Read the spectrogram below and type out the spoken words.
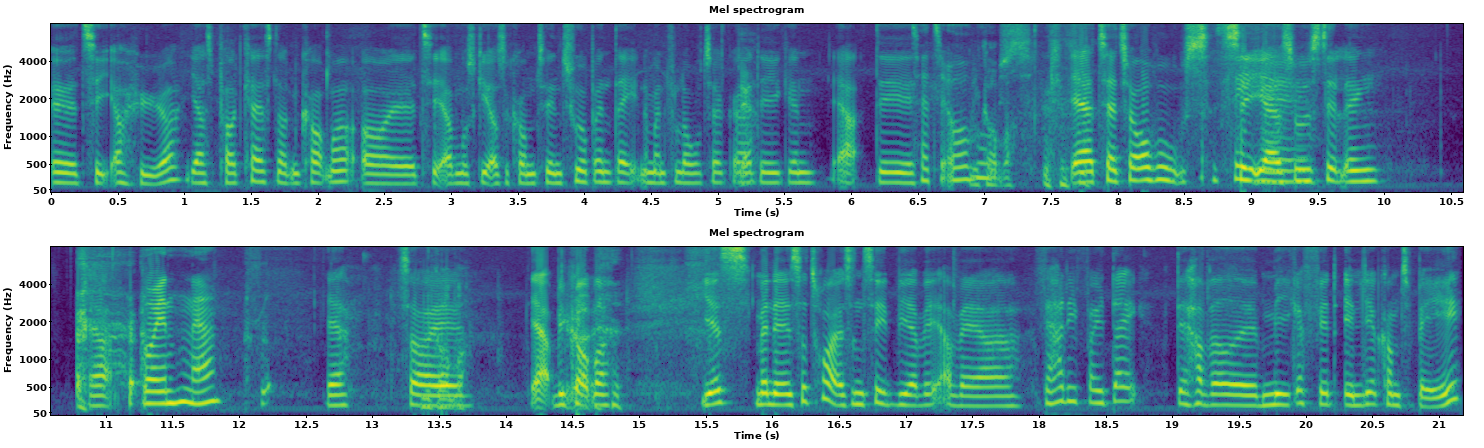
øh, til at høre jeres podcast, når den kommer, og øh, til at måske også komme til en tur på en dag, når man får lov til at gøre Ja. det igen. Ja, det, Tag til Vi kommer. Aarhus, ja tag til Aarhus, se, Se, jeres øh, udstilling. Ja, hvor end den er. ja. Så, Vi kommer. Øh, ja, vi kommer. Yes, men øh, så tror jeg sådan set, vi er ved at være færdige for i dag. Det har været øh, mega fedt endelig at komme tilbage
